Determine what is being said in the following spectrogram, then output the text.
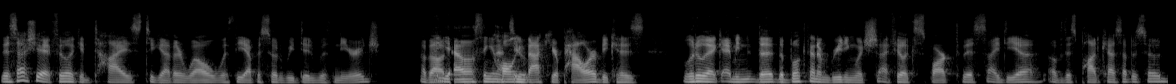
This actually, I feel like it ties together well with the episode we did with Neeraj about yeah, I was thinking calling back your power because literally like I mean the the book that I'm reading which I feel like sparked this idea of this podcast episode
